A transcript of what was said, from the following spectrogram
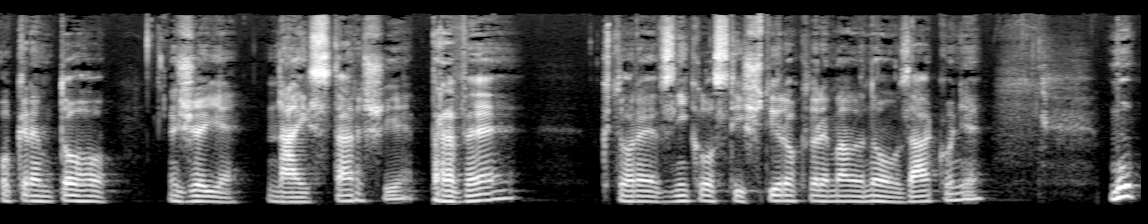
okrem toho, že je najstaršie, prvé, ktoré vzniklo z tých štyroch, ktoré máme v Novom zákone, mu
